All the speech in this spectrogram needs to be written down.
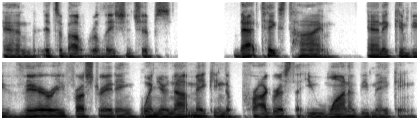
and it's about relationships. That takes time and it can be very frustrating when you're not making the progress that you want to be making.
